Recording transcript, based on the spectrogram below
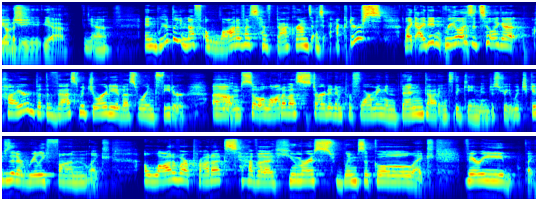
got to be, yeah, yeah. And weirdly enough, a lot of us have backgrounds as actors. Like I didn't realize until I got hired, but the vast majority of us were in theater. Um, huh. So a lot of us started in performing and then got into the game industry, which gives it a really fun like. A lot of our products have a humorous, whimsical, like very like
